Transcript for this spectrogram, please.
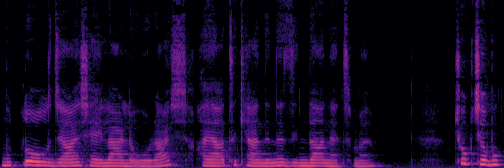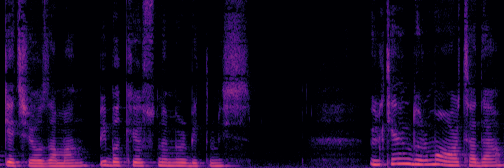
Mutlu olacağın şeylerle uğraş. Hayatı kendine zindan etme. Çok çabuk geçiyor zaman. Bir bakıyorsun ömür bitmiş. Ülkenin durumu ortada.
